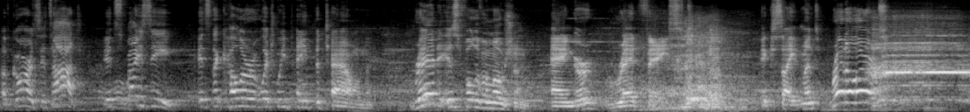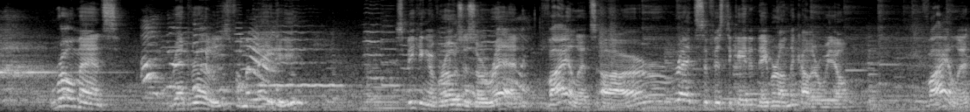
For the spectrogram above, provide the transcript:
Of course, it's hot. It's spicy. It's the color of which we paint the town. Red is full of emotion. Anger, red face. Excitement, red alert! Romance, red rose from a lady. Speaking of roses are red, violets are red sophisticated neighbor on the color wheel. Violet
